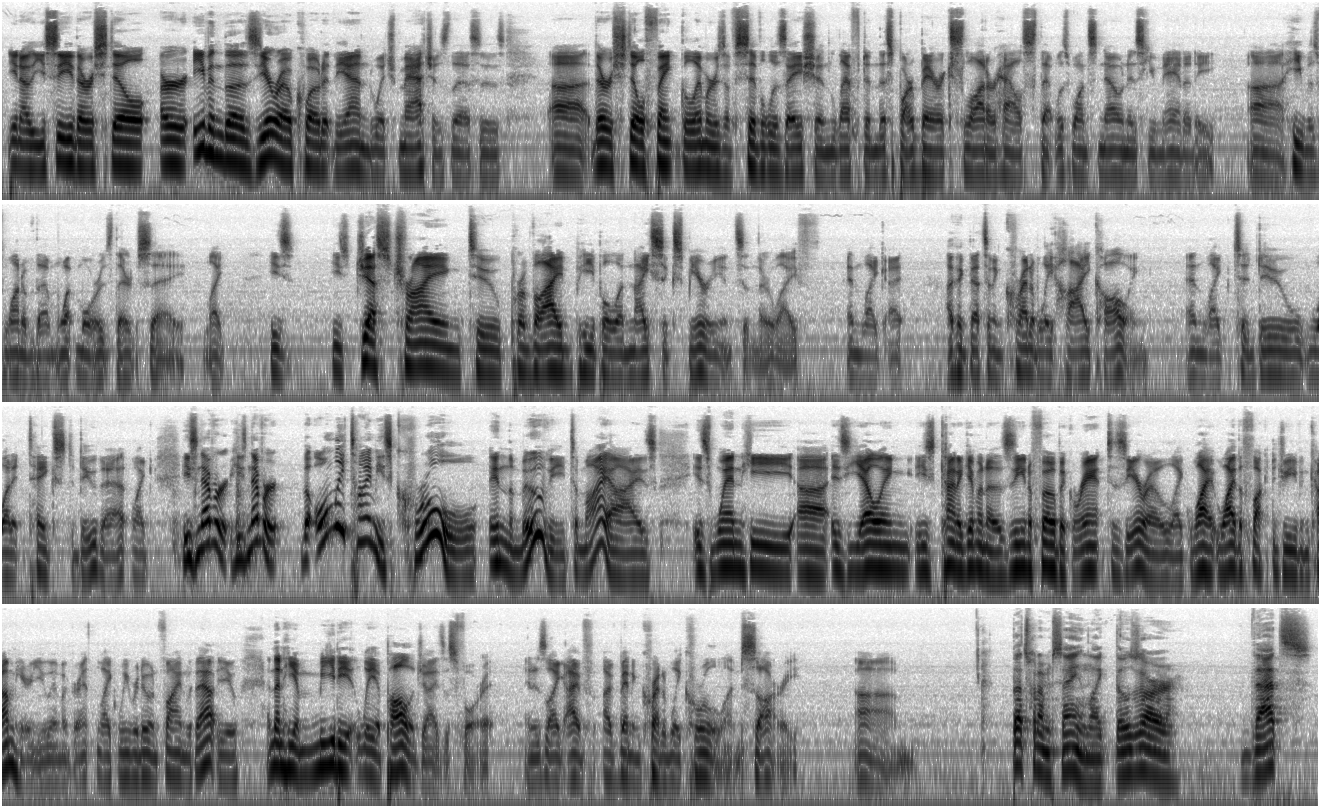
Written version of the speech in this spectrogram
you know you see there's still or even the zero quote at the end which matches this is uh, there are still faint glimmers of civilization left in this barbaric slaughterhouse that was once known as humanity. Uh, he was one of them. What more is there to say? Like, he's he's just trying to provide people a nice experience in their life, and like I, I think that's an incredibly high calling, and like to do what it takes to do that. Like he's never, he's never. The only time he's cruel in the movie, to my eyes, is when he uh, is yelling. He's kind of giving a xenophobic rant to Zero, like why, why the fuck did you even come here, you immigrant? Like we were doing fine without you, and then he immediately apologizes for it and is like, I've, I've been incredibly cruel. I'm sorry. Um, That's what I'm saying. Like those are that's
